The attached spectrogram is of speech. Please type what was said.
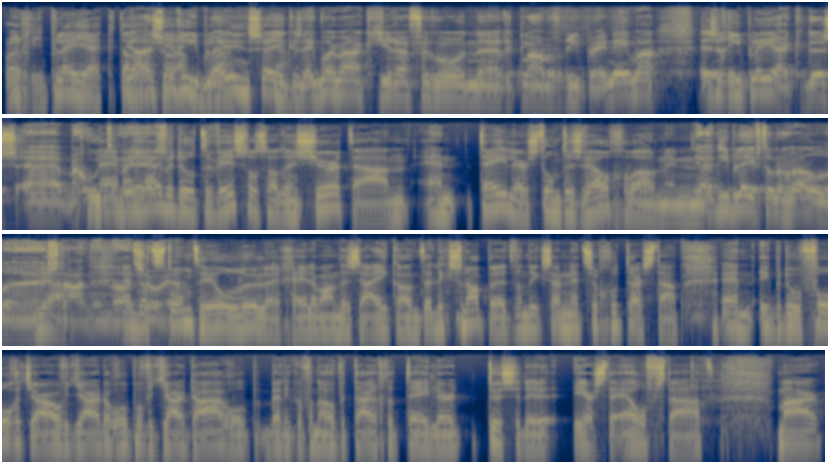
een replay jack. dat ja, had zo'n aan, replay, maar- zeker. Ik maak hier even gewoon eh, reclame voor replay. Nee, maar het is een replay jack. Dus, eh, maar goed. Nee, maar eh, jij bedoelt de wissels hadden een shirt aan en Taylor stond dus wel gewoon in. Ja, die bleef er nog wel Ja. staan. En dat zo, ja. stond heel lullig, helemaal aan de zijkant. En ik snap het, want ik zou net zo goed daar staan. En ik bedoel, volgend jaar of het jaar daarop of het jaar daarop ben ik ervan overtuigd dat Taylor tussen de eerste elf staat. Maar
